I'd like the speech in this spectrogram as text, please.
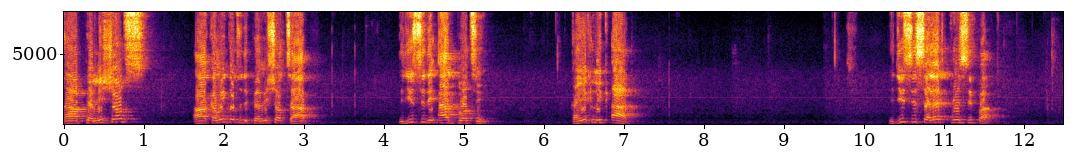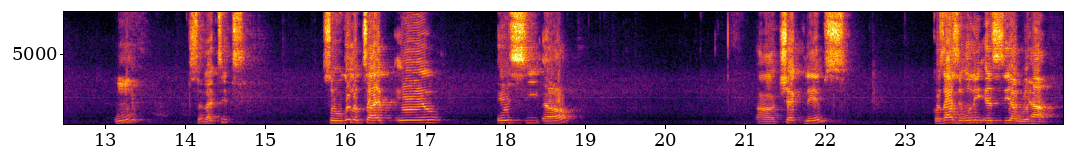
uh, permissions. Uh, can we go to the permission tab? Did you see the add button? Can you click add? Did you see select principal? Hmm? Select it. So we're going to type L ACL. Uh, check names because that's the only ACL we have.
